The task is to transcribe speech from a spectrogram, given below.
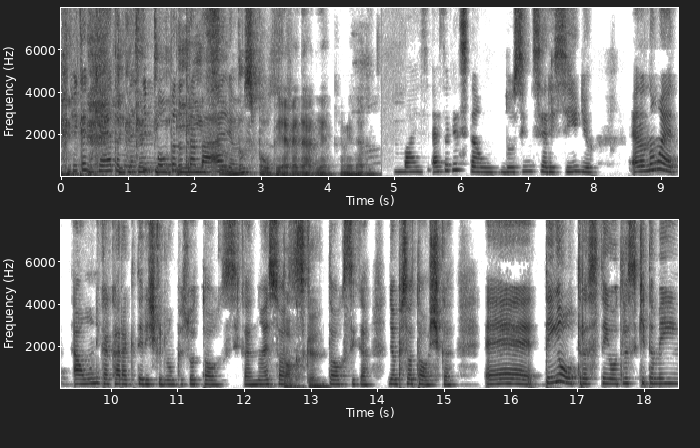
Fica quieta, Fica mulher, se poupa do Isso, trabalho. Nos poupe, é verdade, é, é verdade. Mas essa questão do sincericídio, ela não é a única característica de uma pessoa tóxica, não é só tóxica, tóxica de uma pessoa tóxica. É, tem outras, tem outras que também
